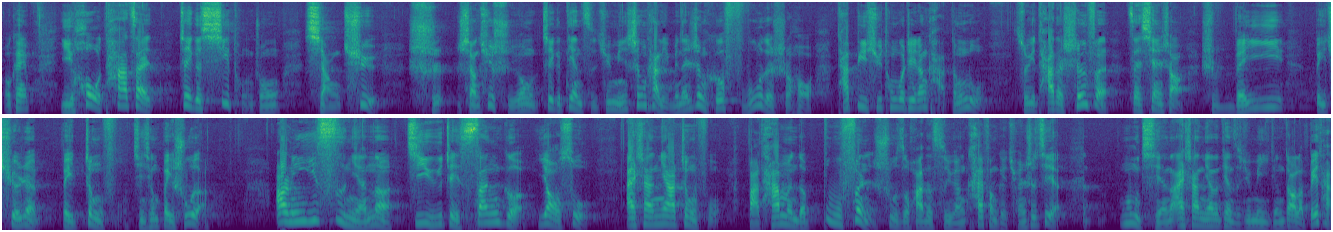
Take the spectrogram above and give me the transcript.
，OK。以后他在这个系统中想去使想去使用这个电子居民生态里面的任何服务的时候，他必须通过这张卡登录。所以他的身份在线上是唯一。被确认被政府进行背书的。二零一四年呢，基于这三个要素，爱沙尼亚政府把他们的部分数字化的资源开放给全世界。目前，爱沙尼亚的电子居民已经到了 beta，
